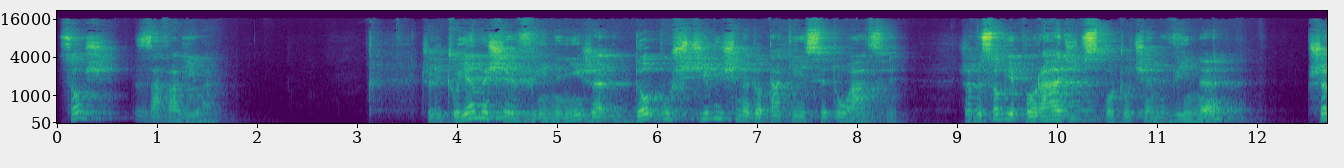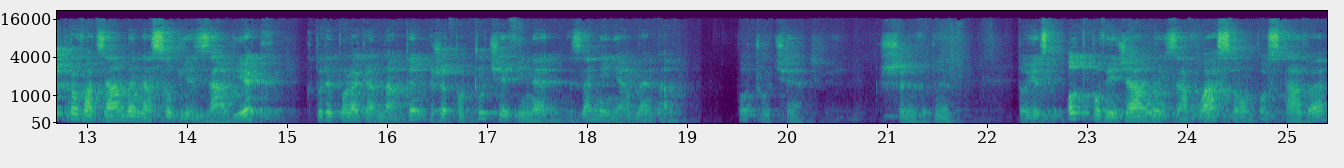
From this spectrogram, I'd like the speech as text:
Coś zawaliłem. Czyli czujemy się winni, że dopuściliśmy do takiej sytuacji. Żeby sobie poradzić z poczuciem winy, przeprowadzamy na sobie zabieg, który polega na tym, że poczucie winy zamieniamy na poczucie krzywdy. To jest odpowiedzialność za własną postawę,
